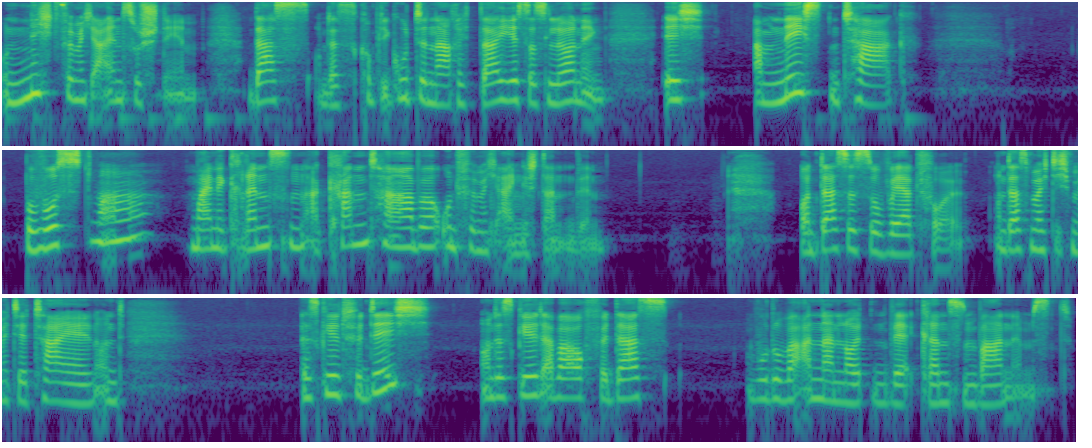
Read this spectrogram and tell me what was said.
und nicht für mich einzustehen. Das, und das kommt die gute Nachricht, da hier ist das Learning, ich am nächsten Tag bewusst war, meine Grenzen erkannt habe und für mich eingestanden bin. Und das ist so wertvoll. Und das möchte ich mit dir teilen. Und es gilt für dich und es gilt aber auch für das, wo du bei anderen Leuten Grenzen wahrnimmst.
